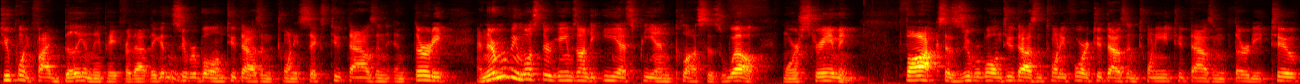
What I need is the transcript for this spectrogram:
2.5 billion they paid for that. They get the Super Bowl in 2026, 2030, and they're moving most of their games onto ESPN Plus as well. More streaming. Fox has a Super Bowl in 2024, 2028, 2032.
